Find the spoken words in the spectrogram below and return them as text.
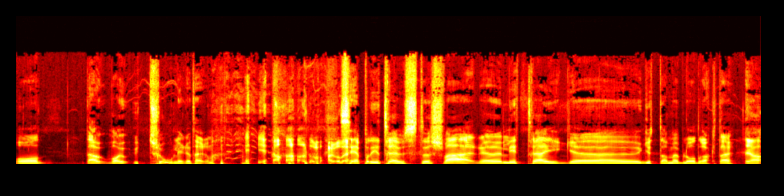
Og det var jo utrolig irriterende. ja, det var jo det. Se på de trauste, svære, litt treige gutta med blå drakt der, Ja.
